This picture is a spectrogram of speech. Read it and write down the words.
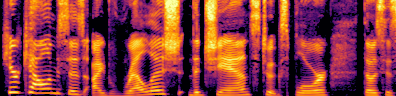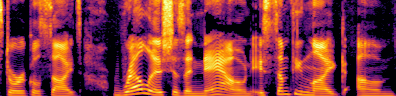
here Callum says, I'd relish the chance to explore those historical sites. Relish as a noun is something like, um,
